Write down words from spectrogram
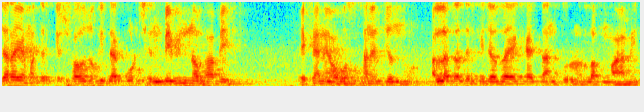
যারাই আমাদেরকে সহযোগিতা করছেন বিভিন্নভাবে এখানে অবস্থানের জন্য, আল্লাহ তাদেরকে যাজায় খায় দান করুন, আল্লাহ আমিন।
